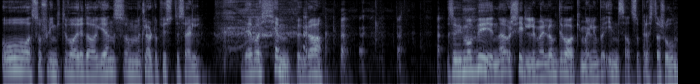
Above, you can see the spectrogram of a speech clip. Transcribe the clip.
Å, så flink du var i dag, igjen, som klarte å puste selv. Det var kjempebra. Så vi må begynne å skille mellom tilbakemelding på innsats og prestasjon.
